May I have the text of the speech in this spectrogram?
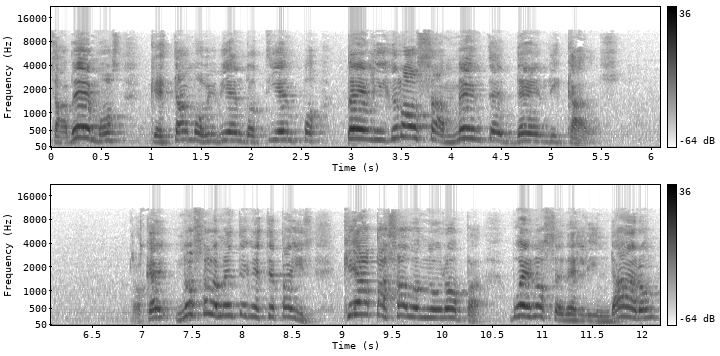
sabemos que estamos viviendo tiempos peligrosamente delicados. ¿Ok? No solamente en este país. ¿Qué ha pasado en Europa? Bueno, se deslindaron,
